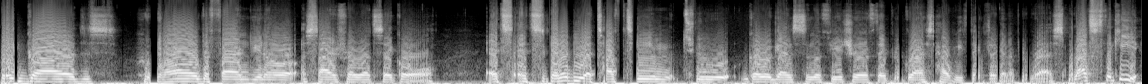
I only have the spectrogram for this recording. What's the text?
big guards who can all defend. You know, aside from let's say goal. It's it's gonna be a tough team to go against in the future if they progress how we think they're gonna progress. But that's the key.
